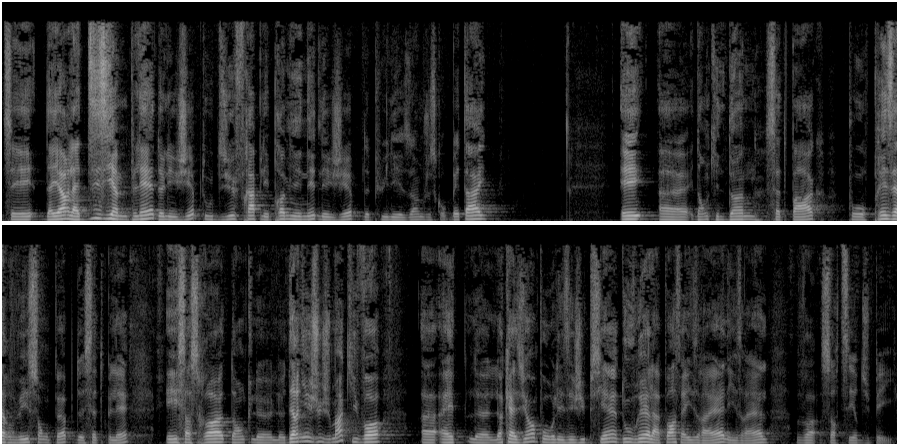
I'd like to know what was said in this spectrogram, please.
C'est d'ailleurs la dixième plaie de l'Égypte où Dieu frappe les premiers-nés de l'Égypte, depuis les hommes jusqu'au bétail. Et euh, donc il donne cette Pâque pour préserver son peuple de cette plaie. Et ça sera donc le, dernier jugement qui va euh, être l'occasion pour les Égyptiens d'ouvrir la porte à Israël Israël va sortir du pays.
